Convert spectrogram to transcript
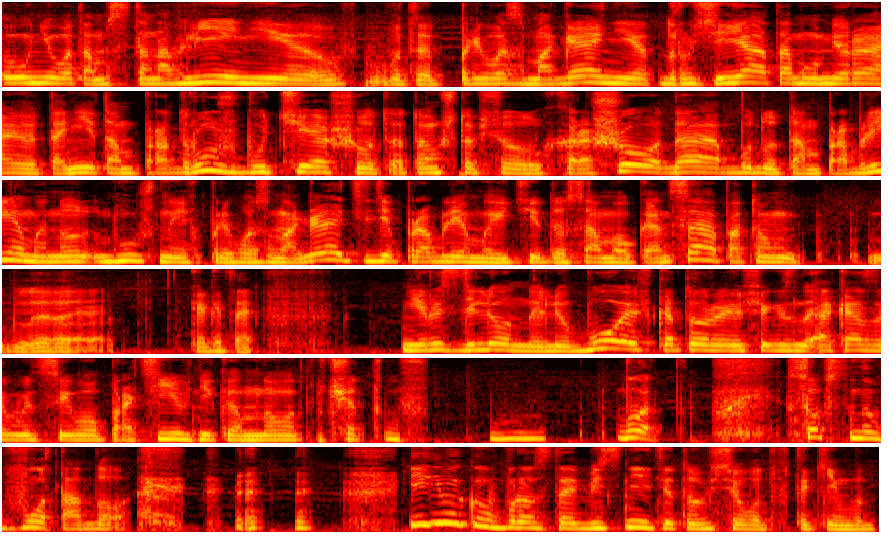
у него там становление, вот это превозмогание, друзья там умирают, они там про дружбу чешут, о том, что все хорошо, да, будут там проблемы, но нужно их превозмогать, эти проблемы, идти до самого конца, а потом, э, как это, неразделенная любовь, которая фиг оказывается его противником, но вот что-то... Вот, собственно, вот оно. Я не могу просто объяснить это все вот в таким вот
